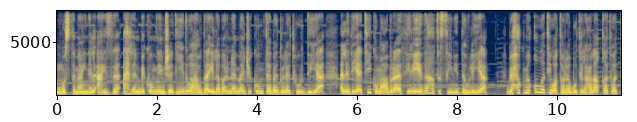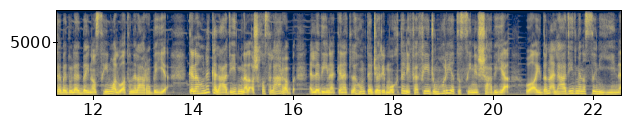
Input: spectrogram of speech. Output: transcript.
مستمعين الأعزاء أهلا بكم من جديد وعودة إلى برنامجكم تبادلات ودية الذي يأتيكم عبر أثير إذاعة الصين الدولية. بحكم قوة وترابط العلاقات والتبادلات بين الصين والوطن العربي. كان هناك العديد من الأشخاص العرب الذين كانت لهم تجارب مختلفة في جمهورية الصين الشعبية وأيضا العديد من الصينيين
